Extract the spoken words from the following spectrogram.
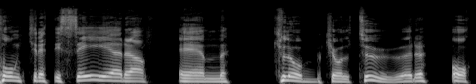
konkretisera en klubbkultur och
